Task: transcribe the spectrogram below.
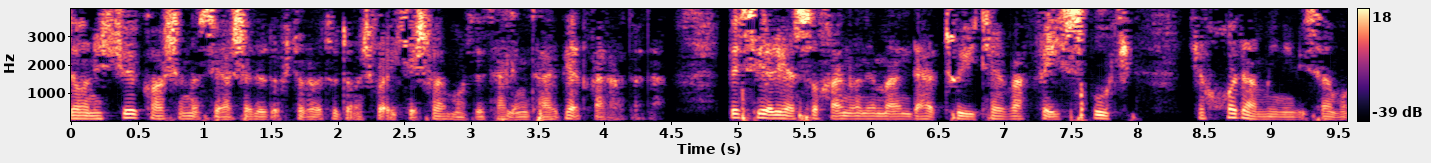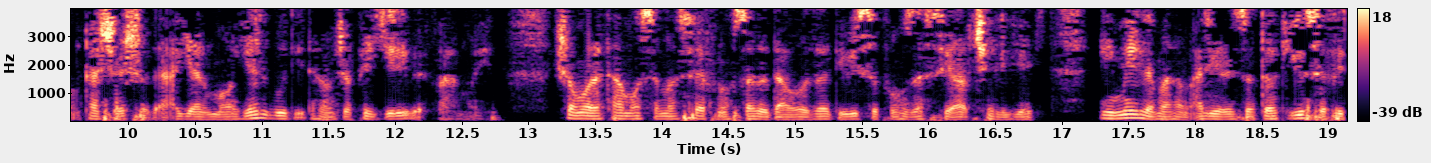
دانشجوی کارشناسی ارشد دکترا تو دانشگاه کشور مورد تعلیم تربیت قرار دادم بسیاری از سخنان من در توییتر و فیسبوک که خودم می نویسم منتشر شده. اگر مایل بودید آنجا پیگیری بفرمایید. شماره تماس من 0912 215 3441 ایمیل منم علیرضا دات یوسفی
